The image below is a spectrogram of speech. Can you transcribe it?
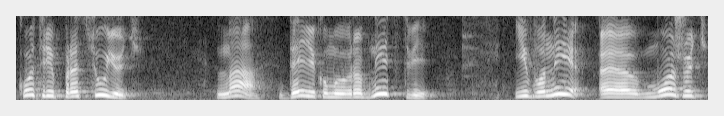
котрі працюють на деякому виробництві, і вони е, можуть,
